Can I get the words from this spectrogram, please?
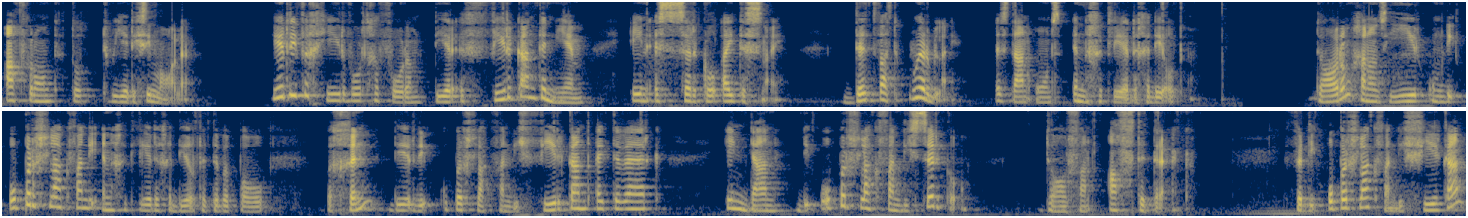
afgerond tot 2 desimale. Hierdie figuur word gevorm deur 'n vierkant te neem en 'n sirkel uit te sny. Dit wat oorbly is dan ons ingekleurde gedeelte. Daarom gaan ons hier om die oppervlak van die ingekleurde gedeelte te bepaal, begin deur die oppervlak van die vierkant uit te werk en dan die oppervlak van die sirkel daarvan af te trek. Vir die oppervlak van die vierkant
